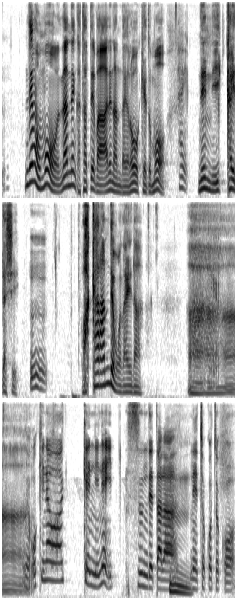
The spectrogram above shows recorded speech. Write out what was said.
んでももう何年か経てばあれなんだろうけども、はい。年に1回だし、うん。わからんでもないな。あで沖縄県にねい住んでたらうん。ね、ちょこちょこ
